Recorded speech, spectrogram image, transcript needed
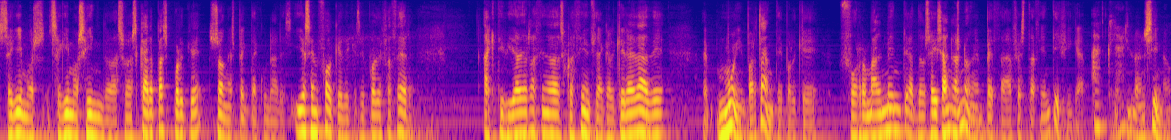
seguimos seguimos indo ás súas carpas porque son espectaculares. E ese enfoque de que se pode facer actividades relacionadas coa ciencia a calquera edade é moi importante, porque formalmente a dos seis anos non empeza a festa científica. Ah, claro. No ensino.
